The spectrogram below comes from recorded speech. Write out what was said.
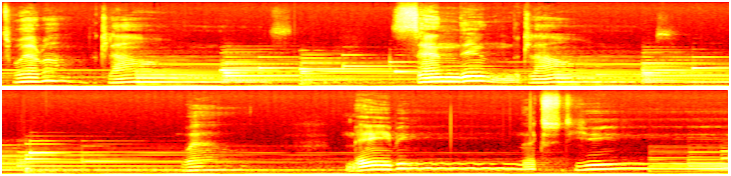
But where are the clouds? Send in the clouds. Well, maybe next year.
